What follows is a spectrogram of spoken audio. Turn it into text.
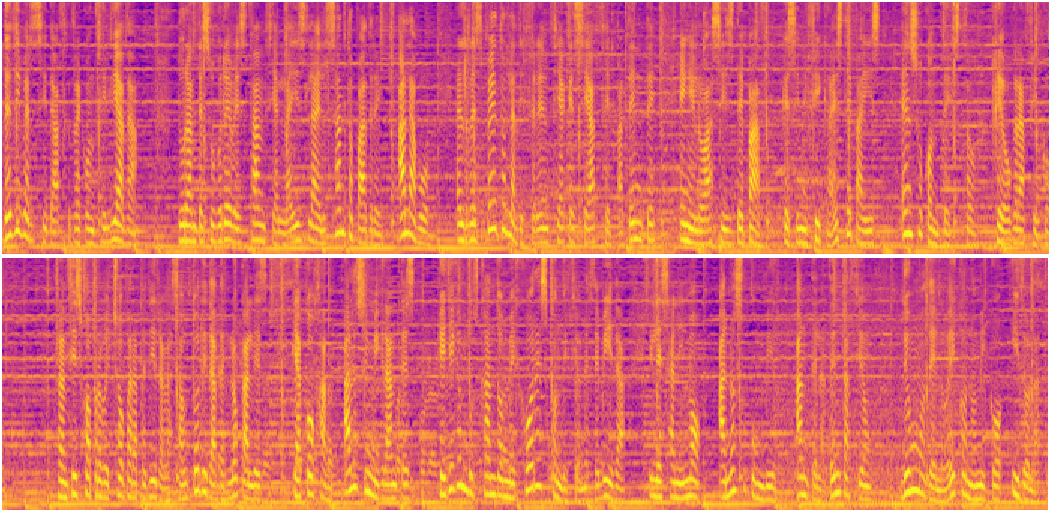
de diversidad reconciliada. Durante su breve estancia en la isla, el Santo Padre alabó el respeto en la diferencia que se hace patente en el oasis de paz que significa este país en su contexto geográfico. Francisco aprovechó para pedir a las autoridades locales que acojan a los inmigrantes que lleguen buscando mejores condiciones de vida y les animó a no sucumbir ante la tentación de un modelo económico idólatra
